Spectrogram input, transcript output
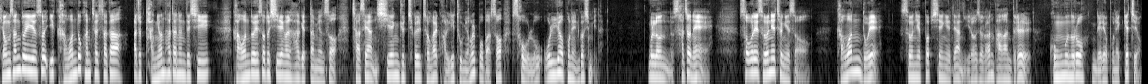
경상도에 이어서 이 강원도 관찰사가 아주 당연하다는 듯이 강원도에서도 시행을 하겠다면서 자세한 시행 규칙을 정할 관리 두 명을 뽑아서 서울로 올려보낸 것입니다. 물론 사전에 서울의 선예청에서 강원도의 선예법 시행에 대한 이러저러한 방안들을 공문으로 내려보냈겠지요.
